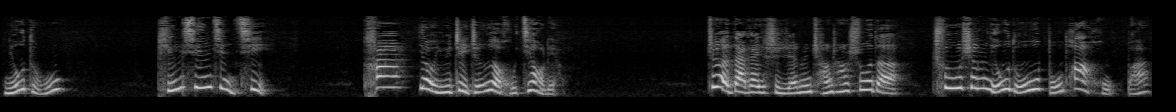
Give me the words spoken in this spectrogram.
牛犊，平心静气，它要与这只恶虎较量。这大概就是人们常常说的“初生牛犊不怕虎”吧。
